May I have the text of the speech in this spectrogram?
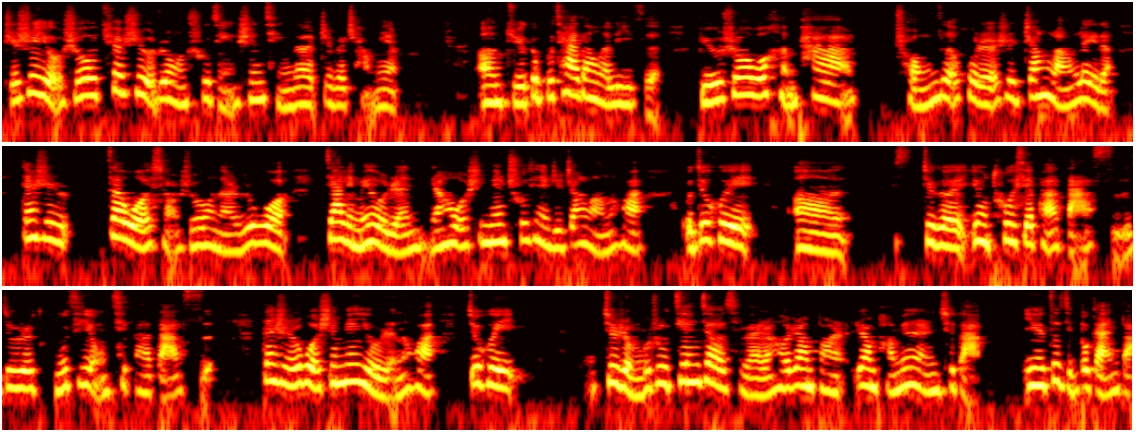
只是有时候确实有这种触景生情的这个场面。嗯，举个不恰当的例子，比如说我很怕虫子或者是蟑螂类的，但是。在我小时候呢，如果家里没有人，然后我身边出现一只蟑螂的话，我就会，呃，这个用拖鞋把它打死，就是鼓起勇气把它打死。但是如果身边有人的话，就会就忍不住尖叫起来，然后让旁让旁边的人去打，因为自己不敢打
